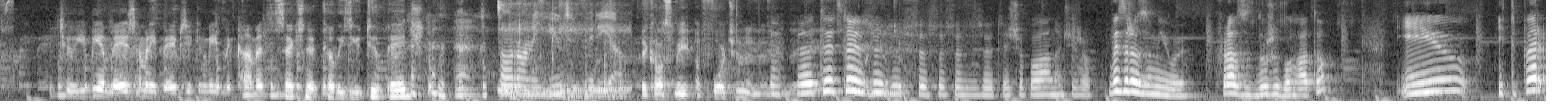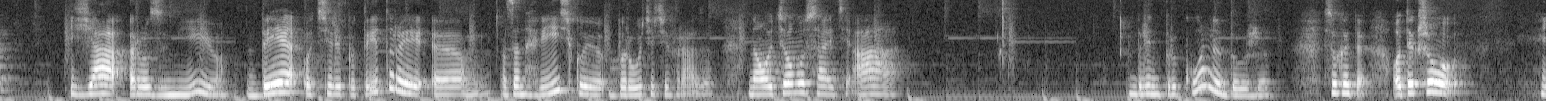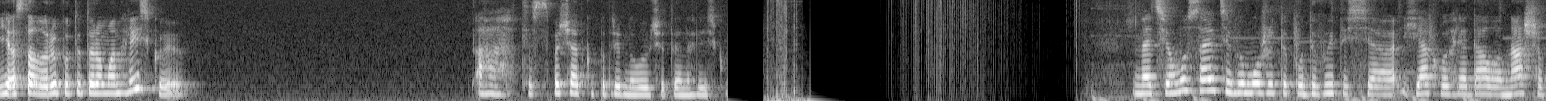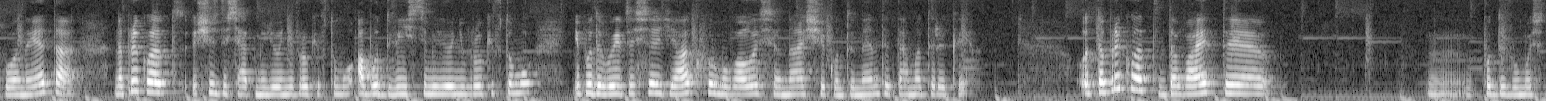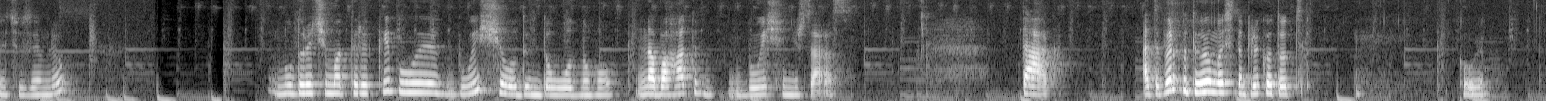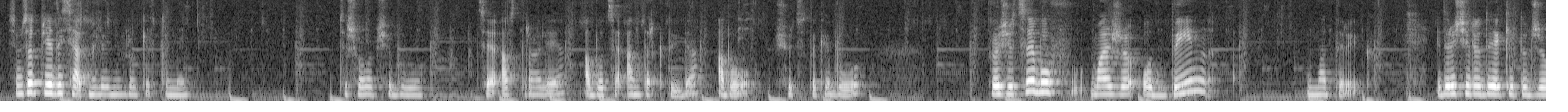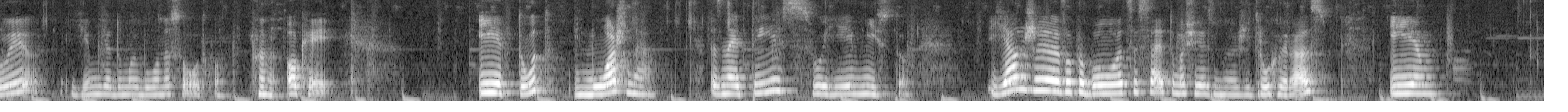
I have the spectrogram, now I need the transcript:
Too, you'd be amazed how many babes you can meet in the comments section of Toby's YouTube page. saw it on a YouTube video. It cost me a fortune and then Е, Ти, ти, ти, ти, ти, ти, ти, ти, ти що погано чи що? Ви зрозуміли. Фраз дуже багато. І, і тепер я розумію, де оці репетитори ем, з англійською беруть ці фрази. На оцьому сайті. А. Блін, прикольно дуже. Слухайте, от якщо я стану репетитором англійської. А, це спочатку потрібно вивчити англійську. На цьому сайті ви можете подивитися, як виглядала наша планета, наприклад, 60 мільйонів років тому або 200 мільйонів років тому, і подивитися, як формувалися наші континенти та материки. От, наприклад, давайте подивимось на цю землю. Ну, до речі, материки були ближче один до одного, набагато ближче, ніж зараз. Так. А тепер подивимось, наприклад, от коли? 750 мільйонів років тому. Це що взагалі було? Це Австралія, або це Антарктида, або що це таке було? Коротше, це був майже один материк. І, до речі, люди, які тут жили, їм, я думаю, було не солодко. Окей. І тут можна знайти своє місто. Я вже випробовувала цей сайт, тому що я знаю вже другий раз. І е,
